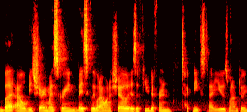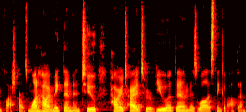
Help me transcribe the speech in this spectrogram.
But I will be sharing my screen. Basically, what I want to show is a few different techniques that I use when I'm doing flashcards. One, how I make them, and two, how I try to review them as well as think about them.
